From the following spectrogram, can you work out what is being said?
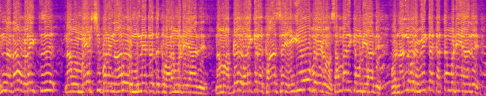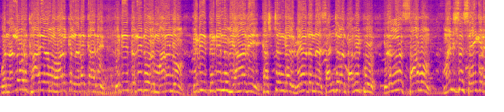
என்னதான் உழைத்து நாம முயற்சி பண்ணினாலும் ஒரு முன்னேற்றத்துக்கு வர முடியாது. நம்ம அப்படியே உழைக்கிற காசு எங்கேயோ போயிடும். சம்பாதிக்க முடியாது. ஒரு நல்ல ஒரு வீட்டை கட்ட முடியாது. ஒரு நல்ல ஒரு காரியம் நம்ம வாழ்க்கையில் நடக்காது. திடீர் திடீர்னு ஒரு மரணம் திடீர் திடீர்னு வியாதி கஷ்டங்கள் வேதனை சஞ்சலம் தவிப்பு இதெல்லாம் சாபம். மனுஷன் செய்கிற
